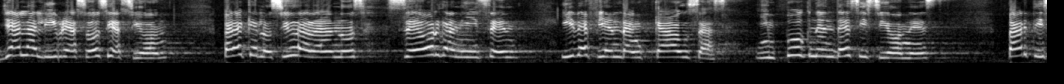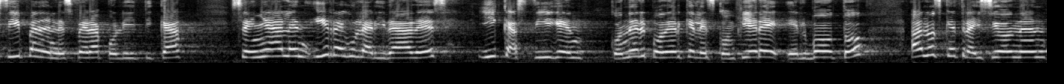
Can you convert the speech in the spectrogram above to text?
y a la libre asociación para que los ciudadanos se organicen y defiendan causas, impugnen decisiones, participen en la esfera política, señalen irregularidades y castiguen con el poder que les confiere el voto a los que traicionan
